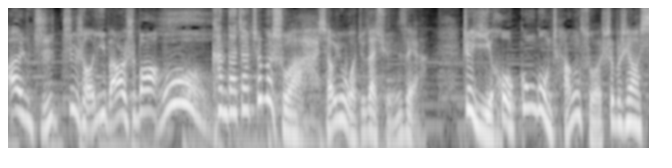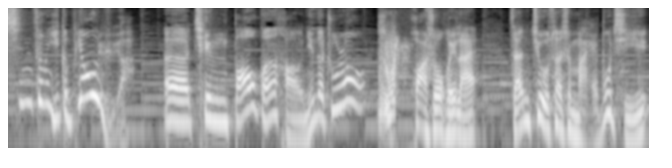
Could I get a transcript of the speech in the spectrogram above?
按值至少一百二十八哦。看大家这么说啊，小雨我就在寻思呀，这以后公共场所是不是要新增一个标语啊？呃，请保管好您的猪肉。话说回来，咱就算是买不起，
